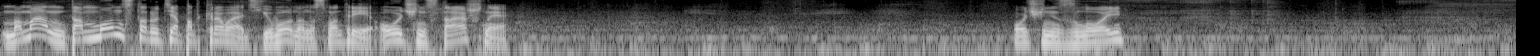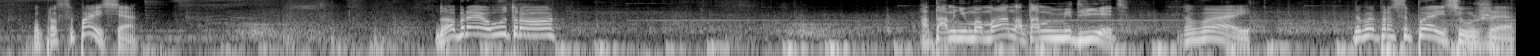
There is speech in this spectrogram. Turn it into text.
Маман, там монстр у тебя под кроватью. Вон он, смотри. Очень страшный. Очень злой. Ну, просыпайся. Доброе утро. А там не маман, а там медведь. Давай. Давай просыпайся уже.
